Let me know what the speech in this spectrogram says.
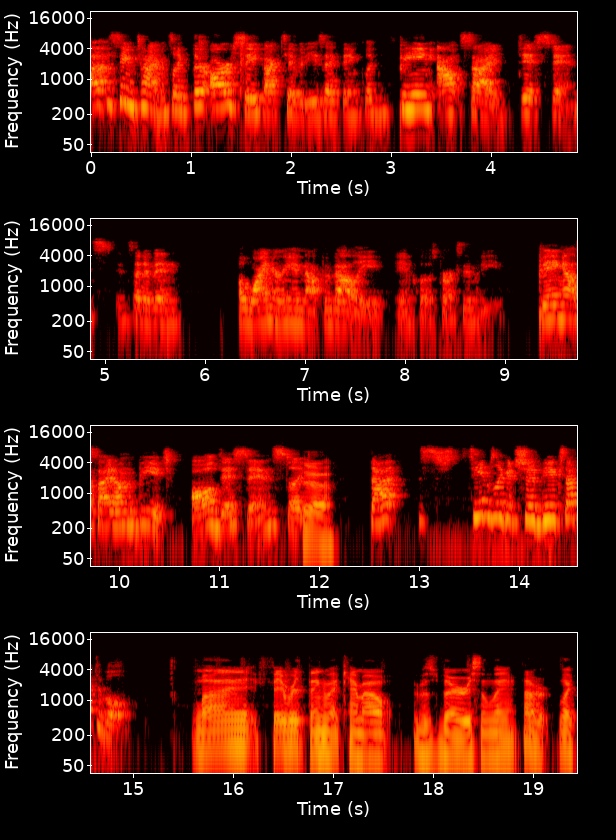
at the same time, it's like there are safe activities, I think, like being outside distance instead of in a winery in Napa Valley in close proximity. Being outside on the beach, all distance, like yeah. that seems like it should be acceptable. My favorite thing that came out it was very recently, oh, like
